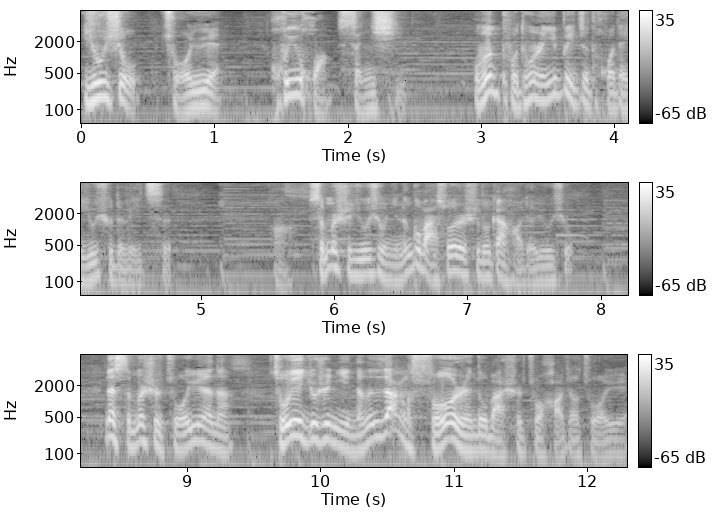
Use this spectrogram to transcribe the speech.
优秀、卓越、辉煌、神奇。我们普通人一辈子都活在优秀的位置，啊，什么是优秀？你能够把所有的事都干好叫优秀。那什么是卓越呢？卓越就是你能让所有人都把事做好叫卓越。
